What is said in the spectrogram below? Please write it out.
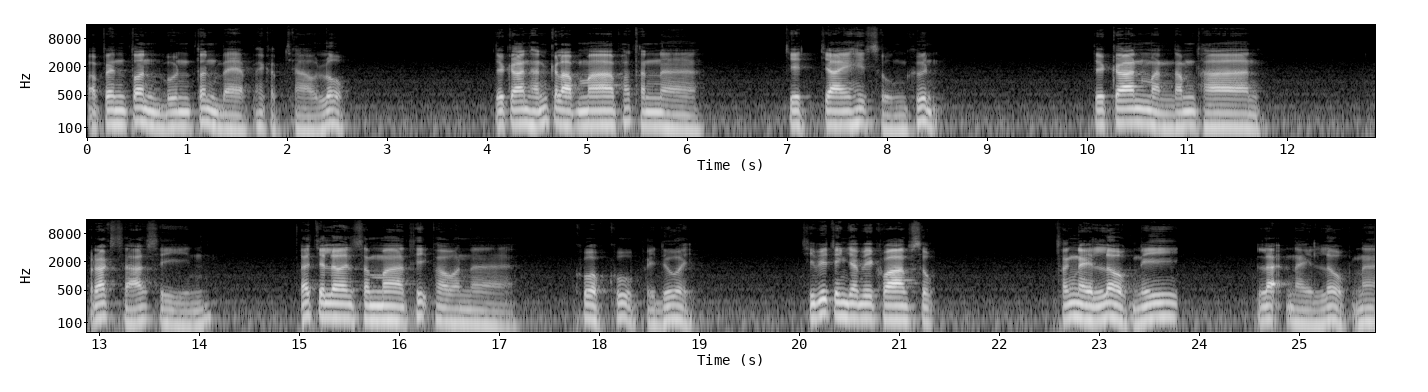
มาเป็นต้นบุญต้นแบบให้กับชาวโลกโดยการหันกลับมาพัฒนา จิตใจให้สูงขึ้นโดยการหมั่นทำทาน รักษาศีล และเจริญสมาธิภาวนา ควบคู่ไปด้วย ชีวิตจึงจะมีความสุข ทั้งในโลกนี้ และในโลกหน้า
